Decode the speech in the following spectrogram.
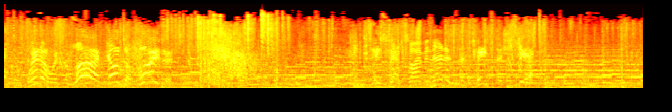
That widow is alive! Guns are blazing! Hey, Sam Simon, that is the taste of shit!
